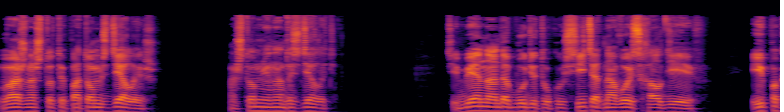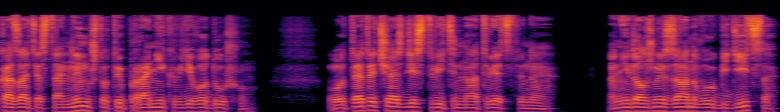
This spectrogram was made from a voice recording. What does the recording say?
Важно, что ты потом сделаешь. А что мне надо сделать? Тебе надо будет укусить одного из халдеев и показать остальным, что ты проник в его душу. Вот эта часть действительно ответственная. Они должны заново убедиться,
